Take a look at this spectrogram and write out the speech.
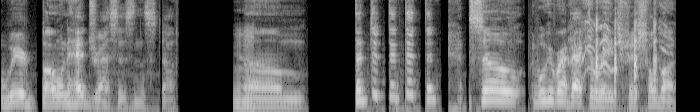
weird bone headdresses and stuff. yeah. Um, dun, dun, dun, so we'll get right back to Rage Fish. Hold on.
